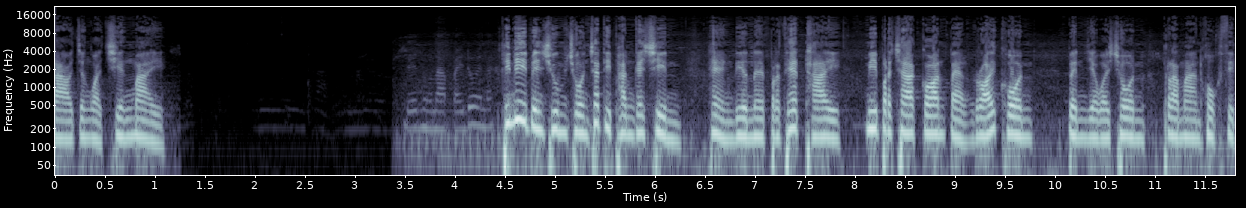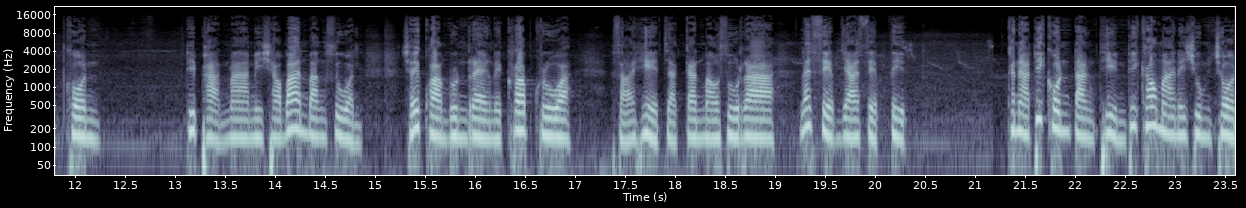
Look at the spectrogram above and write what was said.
ดาวจังหวัดเชียงใหม่ ที่นี่เป็นชุมชนชาติพันธุ์กชิน แห่งเดียวในประเทศไทย มีประชากร 800 คน เป็นเยาวชนประมาณ 60 คน ที่ผ่านมามีชาวบ้านบางส่วน ใช้ความรุนแรงในครอบครัว สาเหตุจากการเมาสุราและเสพยาเสพติด ขณะที่คนต่างถิ่นที่เข้ามาในชุมชน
